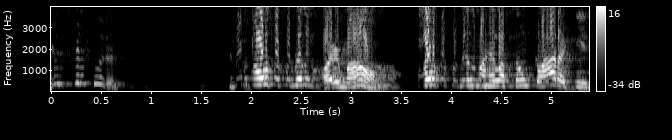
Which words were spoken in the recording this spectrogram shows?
e as Escrituras. Então Paulo está fazendo, ó irmão, Paulo está fazendo uma relação clara aqui.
